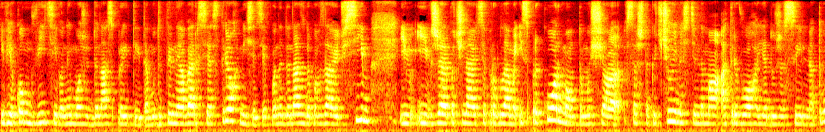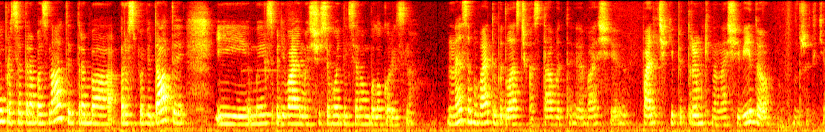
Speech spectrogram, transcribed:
і в якому віці вони можуть до нас прийти. Там у дитини аверсія з трьох місяців, вони до нас доповзають в сім, і, і вже починаються проблеми із прикормом, тому що все ж таки чуйності нема, а тривога є дуже сильна. Тому про це треба знати, треба розповідати. І ми сподіваємось, що сьогодні це вам було корисно. Не забувайте, будь ласка, ставити ваші пальчики підтримки на наші відео. Вже такі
